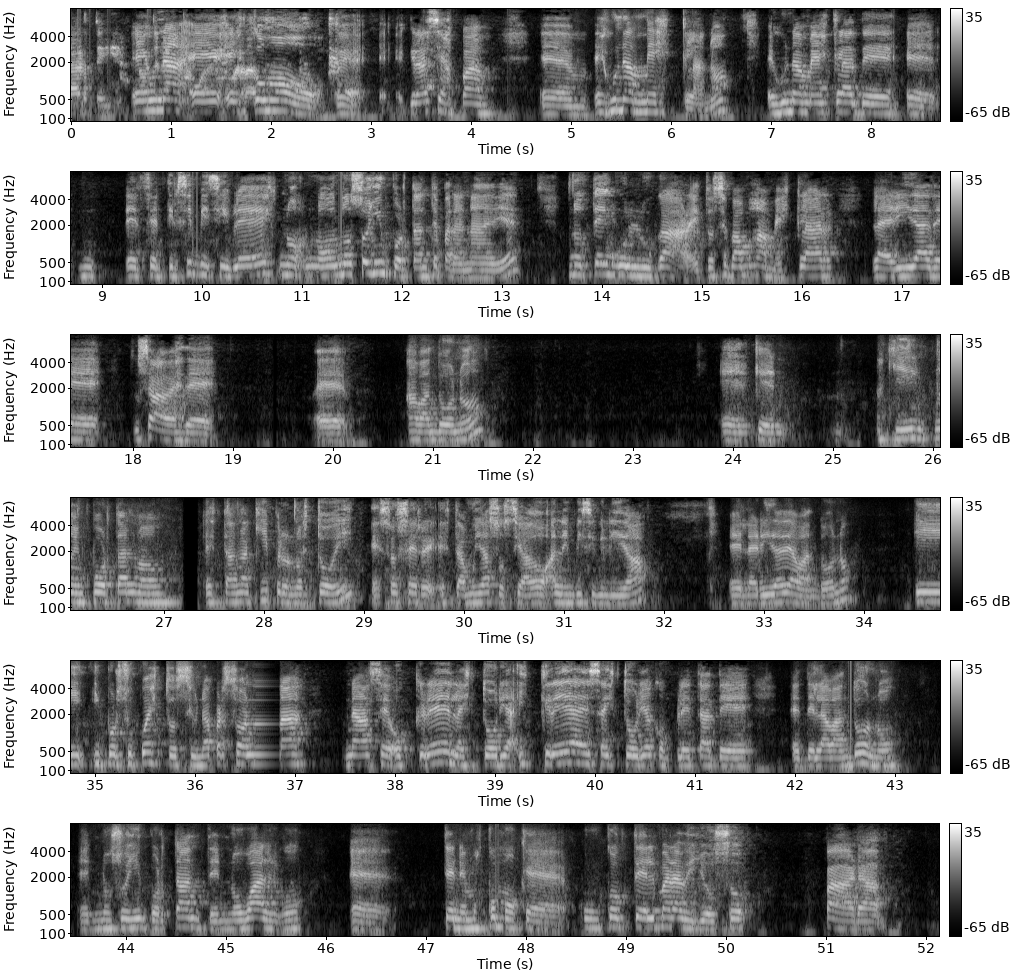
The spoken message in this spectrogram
es, una, eh, es como, eh, gracias Pam, em, es una mezcla, ¿no? Es una mezcla de eh, sentirse invisible, es, no, no, no soy importante para nadie, no tengo un lugar, entonces vamos a mezclar la herida de, tú sabes, de abandono, que Aquí no importa, no están aquí, pero no estoy. Eso se está muy asociado a la invisibilidad, eh, la herida de abandono. Y, por supuesto, si una persona nace o cree la historia y crea esa historia completa de, eh, del abandono, eh, no soy importante, no valgo, tenemos como que un cóctel maravilloso para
